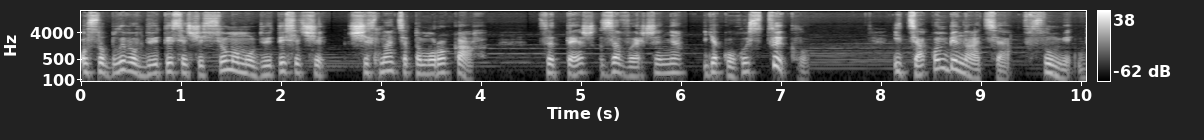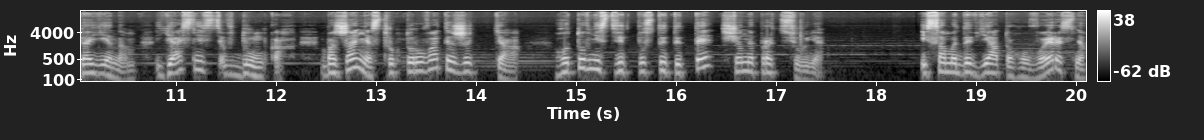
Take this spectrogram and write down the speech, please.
особливо в 2007-2016 роках. Це теж завершення якогось циклу. І ця комбінація в сумі дає нам ясність в думках, бажання структурувати життя, готовність відпустити те, що не працює. І саме 9 вересня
